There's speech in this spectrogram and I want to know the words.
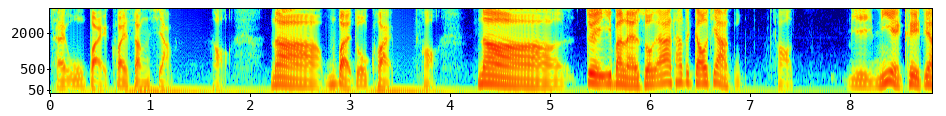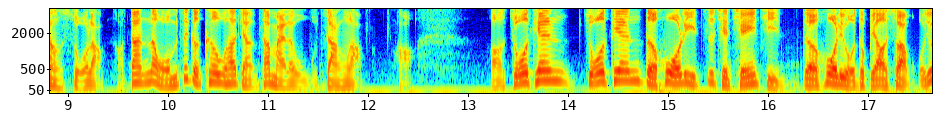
才五百块上下，好，那五百多块，好，那对一般来说啊，它的高价股，好，也你也可以这样说了，好，但那我们这个客户他讲他买了五张了。哦，昨天昨天的获利，之前前一集的获利我都不要算，我就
